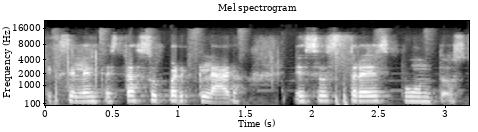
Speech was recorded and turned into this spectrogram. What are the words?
excelente, está súper claro esos tres puntos.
